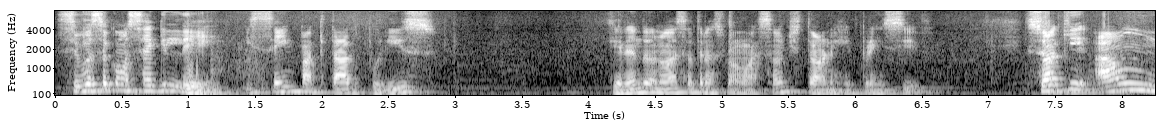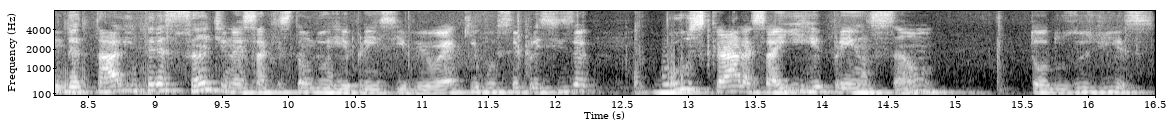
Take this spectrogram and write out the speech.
Se você consegue ler e ser impactado por isso, querendo ou não, essa transformação te torna irrepreensível. Só que há um detalhe interessante nessa questão do irrepreensível, é que você precisa buscar essa irrepreensão todos os dias.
